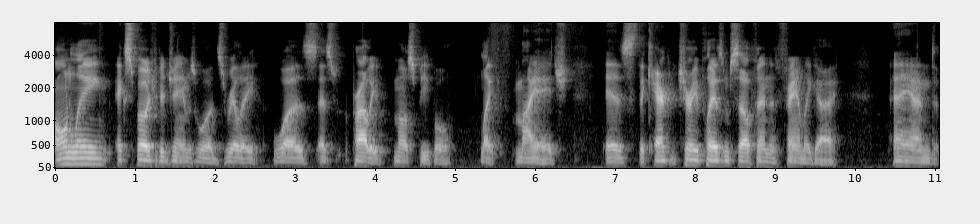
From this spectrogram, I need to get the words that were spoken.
only exposure to James Woods really was, as probably most people like my age, is the caricature he plays himself in as Family Guy, and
